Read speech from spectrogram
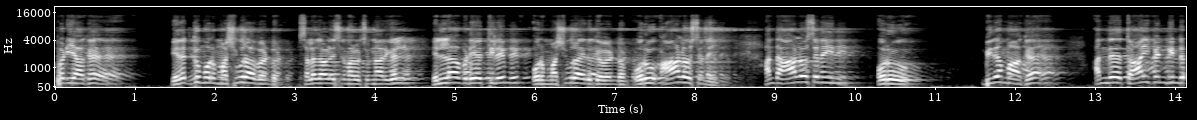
அப்படியாக எதற்கும் ஒரு மஷூரா வேண்டும். சல்லல்லாஹு அவர்கள் சொன்னார்கள் எல்லா விடயத்திலும் ஒரு மஷூரா இருக்க வேண்டும். ஒரு ஆலோசனை. அந்த ஆலோசனையின் ஒரு விதமாக அந்த தாய் பெண்கின்ற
